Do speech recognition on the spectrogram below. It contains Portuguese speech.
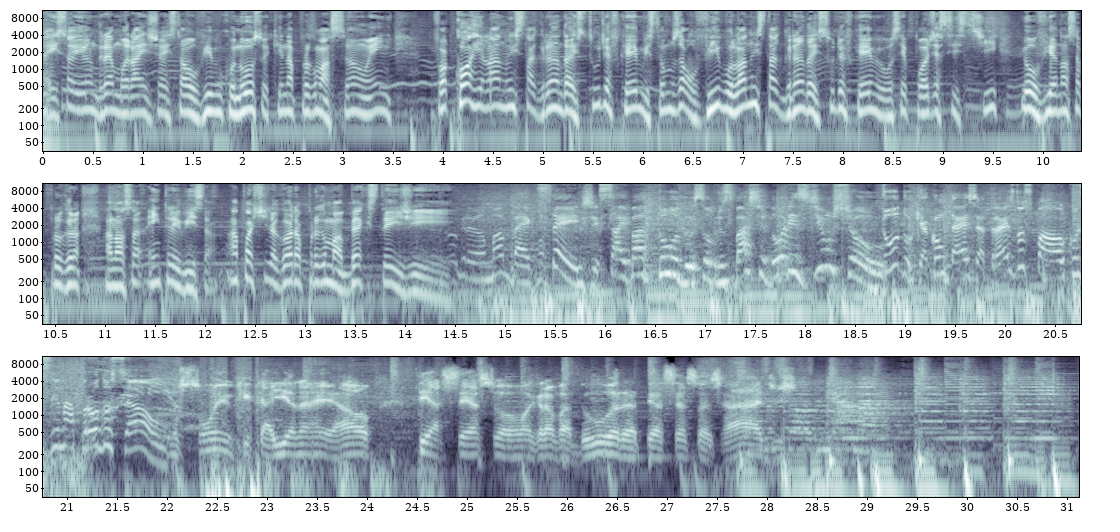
É isso aí, André Moraes já está ao vivo conosco aqui na programação, hein? Corre lá no Instagram da Estúdio FQM, estamos ao vivo lá no Instagram da Estúdio FQM. Você pode assistir e ouvir a nossa programa, a nossa entrevista. A partir de agora, o programa Backstage. Programa Backstage. Saiba tudo sobre os bastidores de um show. Tudo o que acontece atrás dos palcos e na produção. O sonho que caía na real ter acesso a uma gravadora, ter acesso às rádios.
